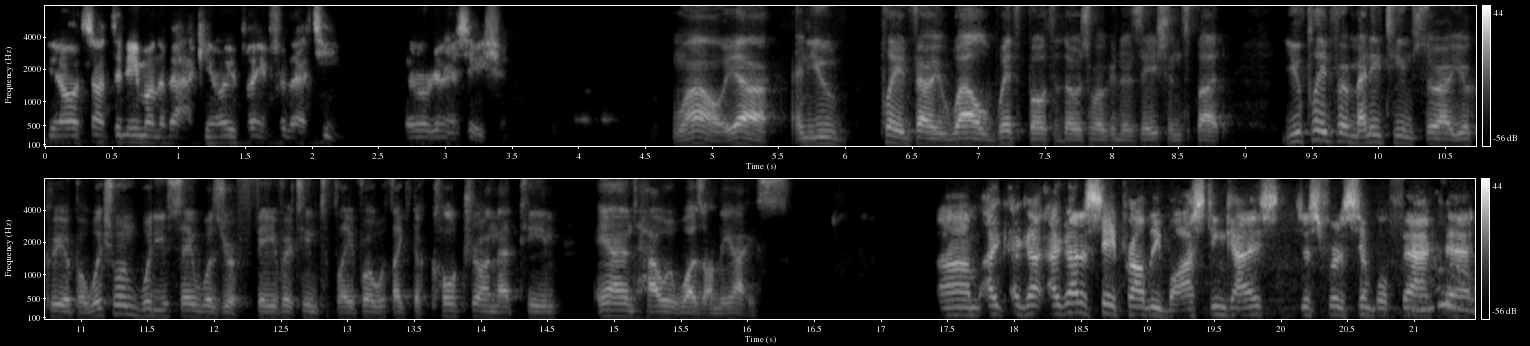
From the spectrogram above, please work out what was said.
you know it's not the name on the back you know you're playing for that team that organization Wow, yeah. And you played very well with both of those organizations, but you played for many teams throughout your career, but which one would you say was your favorite team to play for with like the culture on that team and how it was on the ice? Um, I, I got i got to say probably boston guys just for the simple fact that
